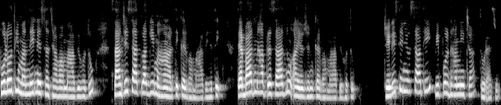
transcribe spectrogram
ફૂલોથી મંદિરને સજાવવામાં આવ્યું હતું. સાંજે સાત વાગે મહાઆરતી કરવામાં આવી હતી. ત્યારબાદ મહાપ્રસાદનું આયોજન કરવામાં આવ્યું હતું. જેડીસી ન્યૂઝ સાથે વિપુલ ધામીચા, ધોરાજી.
